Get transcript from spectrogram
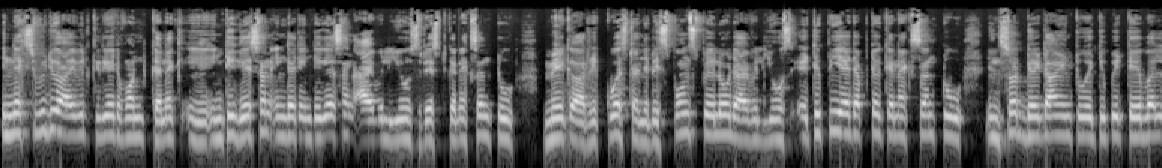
In next video i will create one connect uh, integration. In that integration i will use rest connection to make a request and response payload. I will use atp adapter connection to insert data into atp table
